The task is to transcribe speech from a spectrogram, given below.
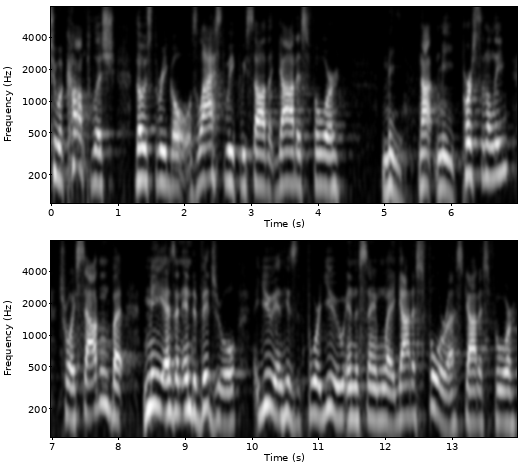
to accomplish those three goals. Last week we saw that God is for me, not me personally, Troy Sowden, but me as an individual. You He's for you in the same way. God is for us, God is for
